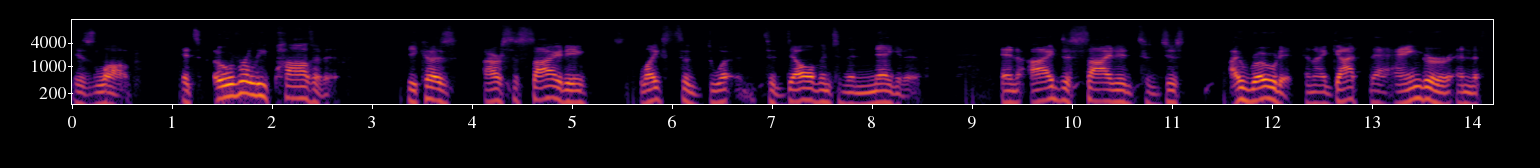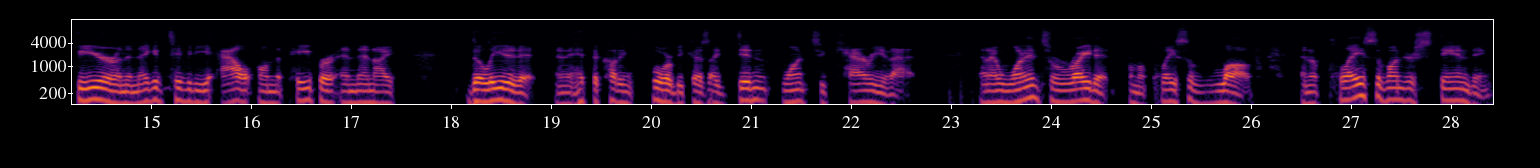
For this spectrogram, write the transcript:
is love. It's overly positive because our society likes to, to delve into the negative. negative and I decided to just I wrote it and I got the anger and the fear and the negativity out on the paper and then I deleted it and it hit the cutting floor because I didn't want to carry that. And I wanted to write it from a place of love and a place of understanding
